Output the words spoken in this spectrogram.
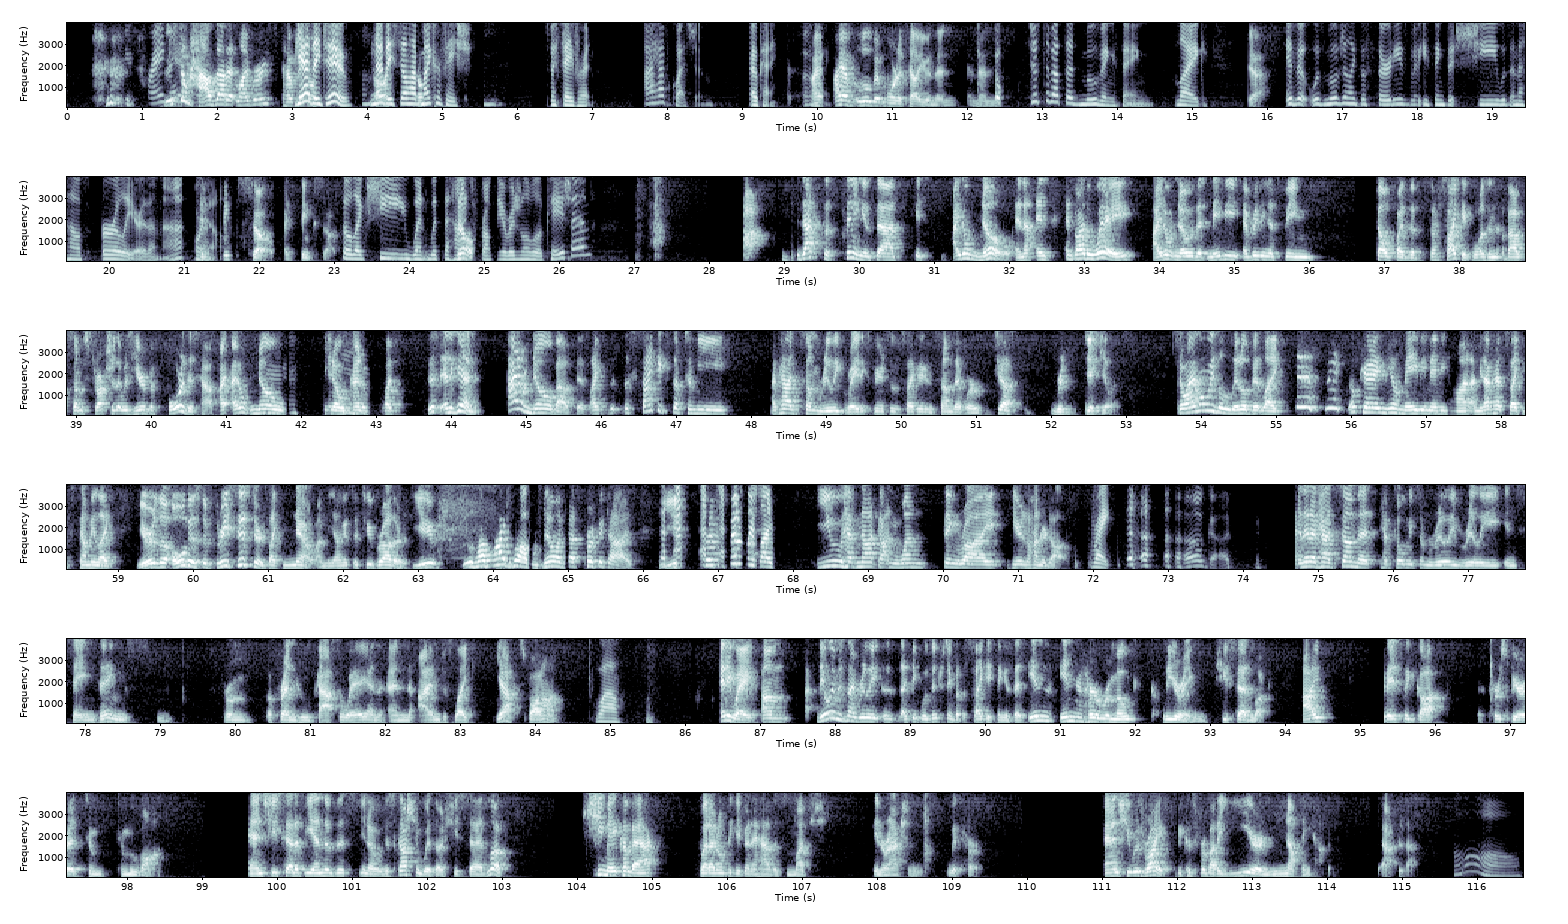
You Do they still have that at libraries? Have Yeah, gone- they do. No, Oh, they still have oh. microfiche. Mhm. It's my favorite. I have questions. Okay. Okay. I, I have a little bit more to tell you, and then and then Oh. Just about the moving thing. Like, yeah. If it was moved in like the 30s, but you think that she was in the house earlier than that, or I no? I think so. I think so. So like she went with the house No. from the original location. that's the thing is that it's I don't know, and uh, and and by the way, I don't know that maybe everything that's being felt by the, the psychic wasn't about some structure that was here before this house. I, I don't know, mm-hmm. you know, kind of what this. And again, I don't know about this. Like the, the psychic stuff to me, I've had some really great experiences with psychic and some that were just ridiculous. So I'm always a little bit like, eh, eh, okay, you know, maybe, maybe not. I mean, I've had psychics tell me like, "You're the oldest of three sisters." Like, no, I'm the youngest of two brothers. You, you have eye problems. No, I've got perfect eyes. You, it's literally like, you have not gotten one thing right. Here's a hundred dollars. Right. oh God. And then I've had some that have told me some really, really insane things from a friend who passed away, and and I'm just like, yeah, spot on. Wow. Anyway, um, the only reason I really uh, I think was interesting about the psychic thing is that in in her remote clearing, she said, "Look, I basically got her spirit to to move on." And she said at the end of this, you know, discussion with us, she said, "Look, she may come back, but I don't think you're going to have as much interaction with her." And she was right because for about a year, nothing happened after that. Oh.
